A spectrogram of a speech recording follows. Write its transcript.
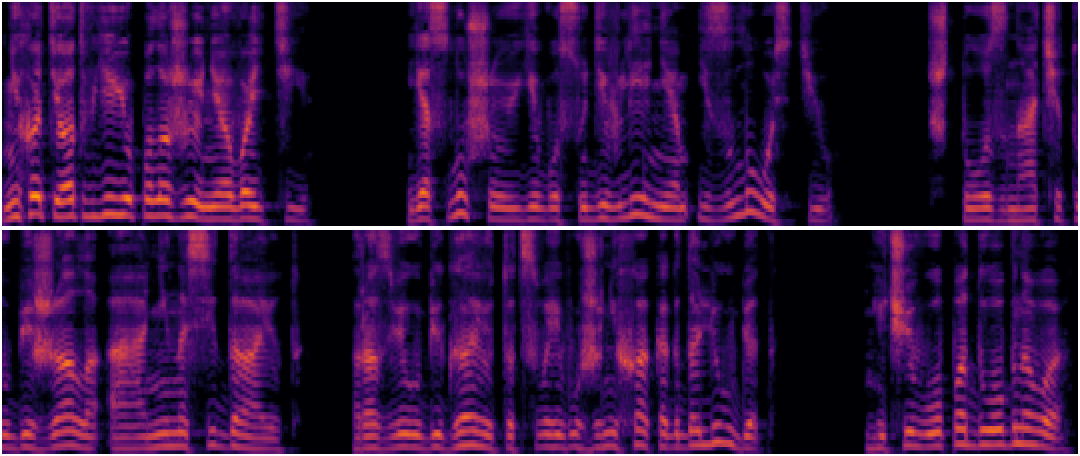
не хотят в ее положение войти. Я слушаю его с удивлением и злостью. Что значит убежала, а они наседают? Разве убегают от своего жениха, когда любят? Ничего подобного.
